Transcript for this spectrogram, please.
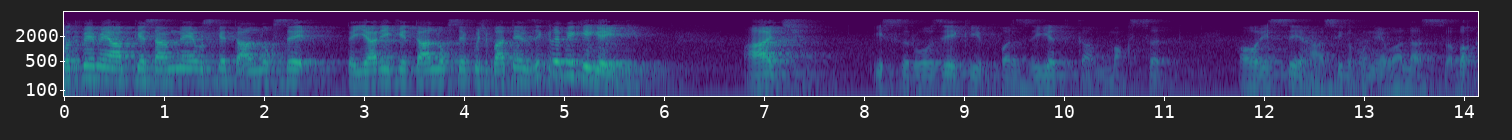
خطبے میں آپ کے سامنے اس کے تعلق سے، تیاری کے تعلق سے کچھ باتیں ذکر بھی کی گئی تھی آج اس روزے کی فرضیت کا مقصد اور اس سے حاصل ہونے والا سبق،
